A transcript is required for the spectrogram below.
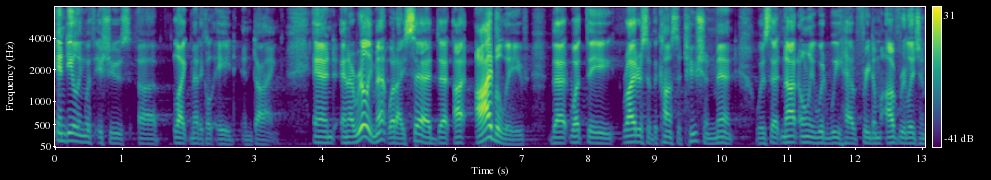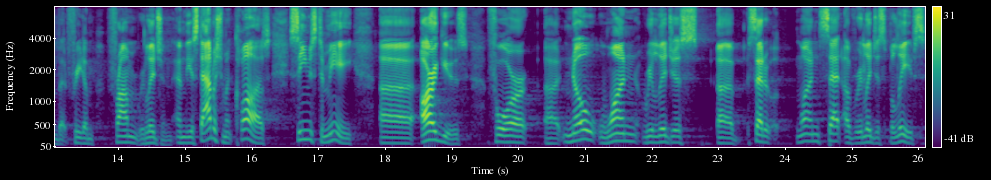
in dealing with issues uh, like medical aid in dying. And, and I really meant what I said that I, I believe that what the writers of the Constitution meant was that not only would we have freedom of religion, but freedom from religion. And the Establishment Clause seems to me uh, argues for uh, no one religious uh, set of one set of religious beliefs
